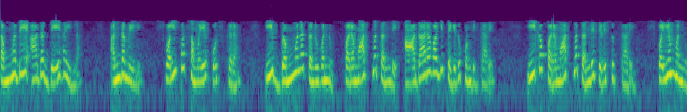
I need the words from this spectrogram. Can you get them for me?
ತಮ್ಮದೇ ಆದ ದೇಹ ಇಲ್ಲ. ಅಂದ ಮೇಲೆ ಸ್ವಲ್ಪ ಸಮಯಕ್ಕೋಸ್ಕರ ಈ ಬ್ರಹ್ಮನ ತನುವನ್ನು ಪರಮಾತ್ಮ ತಂದೆ ಆಧಾರವಾಗಿ ತೆಗೆದುಕೊಂಡಿದ್ದಾರೆ. ಈಗ ಪರಮಾತ್ಮ ತಂದೆ ತಿಳಿಸುತ್ತಾರೆ ಸ್ವಯಂ ಅನ್ನು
